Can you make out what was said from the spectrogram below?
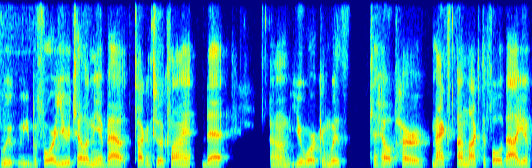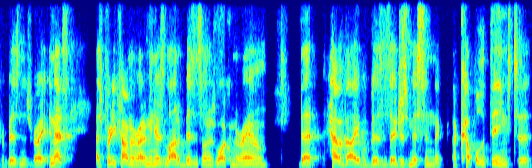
we, we, before you were telling me about talking to a client that um, you're working with to help her max unlock the full value of her business, right? And that's that's pretty common, right? I mean, there's a lot of business owners walking around that have a valuable business. They're just missing a, a couple of things to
